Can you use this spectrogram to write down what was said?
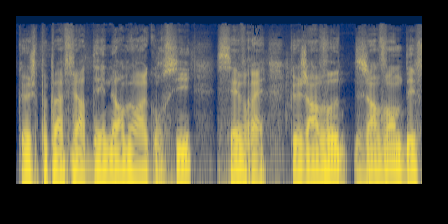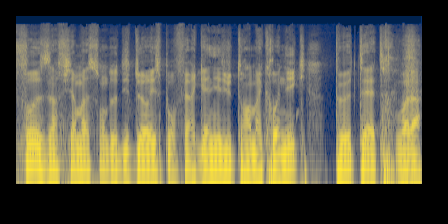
que je peux pas faire d'énormes raccourcis. C'est vrai que j'invente des fausses affirmations d'auditoristes pour faire gagner du temps à ma chronique. Peut-être. Voilà.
